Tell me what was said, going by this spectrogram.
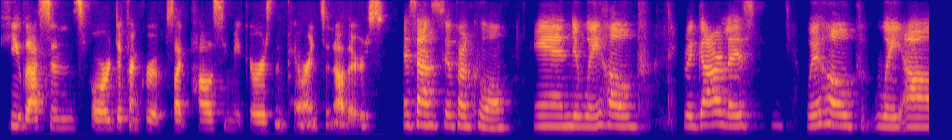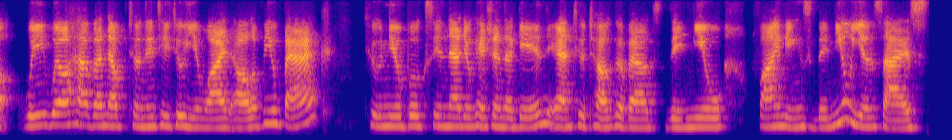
key lessons for different groups like policymakers and parents and others. It sounds super cool. And we hope, regardless, we hope we are we will have an opportunity to invite all of you back to new books in education again and to talk about the new findings, the new insights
